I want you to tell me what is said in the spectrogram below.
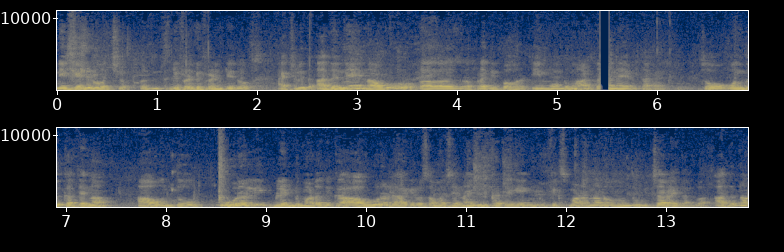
ನೀವು ಕೇಳಿರೋ ಡಿಫ್ರೆಂಟ್ ಡಿಫ್ರೆಂಟ್ ಇದು. ಆಕ್ಚುಲಿ ಅದನ್ನೇ ನಾವು ಪ್ರದೀಪ್ ಅವರ ಟೀಮ್ ಒಂದು ಮಾಡ್ತಾನೆ ಇರ್ತಾರೆ. ಸೊ ಒಂದು ಕತೆನ ಆ ಒಂದು ಊರಲ್ಲಿ ಬ್ಲೆಂಡ್ ಮಾಡೋದಕ್ಕೆ, ಆ ಊರಲ್ಲಿ ಆಗಿರೋ ಸಮಸ್ಯೆನ ಈ ಕತೆಗೆ ಹೆಂಗ್ ಫಿಕ್ಸ್ ಮಾಡೋಣ ಅನ್ನೋ ಒಂದು ವಿಚಾರ ಇದಲ್ವಾ ಅದನ್ನ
